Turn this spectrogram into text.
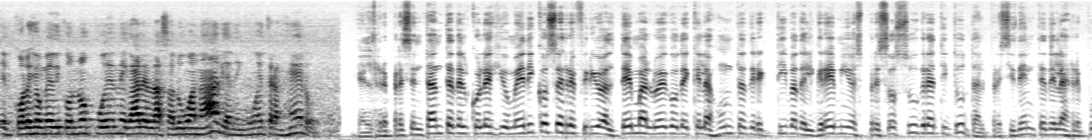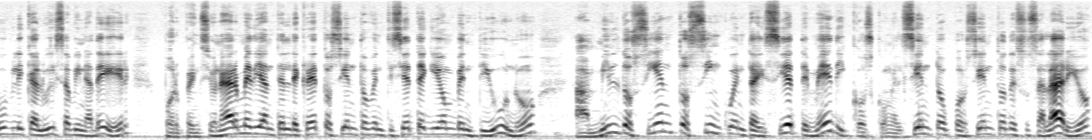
el colegio médico no puede negarle la salud a nadie, a ningún extranjero. El representante del Colegio Médico se refirió al tema luego de que la Junta Directiva del gremio expresó su gratitud al presidente de la República, Luis Abinader, por pensionar mediante el decreto 127-21 a 1.257 médicos con el 100% de su salario,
